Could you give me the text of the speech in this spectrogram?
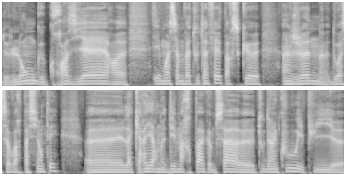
de longue croisière. Euh, et moi, ça me va tout à fait parce que un jeune doit savoir patienter. Euh, la carrière ne démarre pas comme ça euh, tout d'un coup. Et puis euh,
